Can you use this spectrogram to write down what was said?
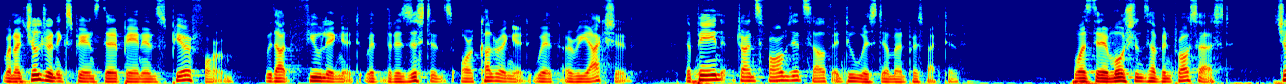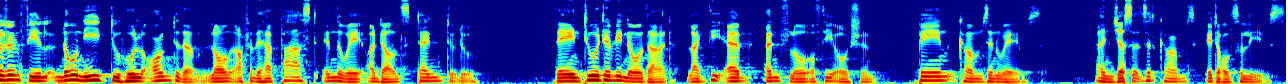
When our children experience their pain in its pure form, without fueling it with the resistance or coloring it with a reaction, the pain transforms itself into wisdom and perspective. Once their emotions have been processed, children feel no need to hold on to them long after they have passed in the way adults tend to do. They intuitively know that, like the ebb and flow of the ocean, pain comes in waves, and just as it comes, it also leaves.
